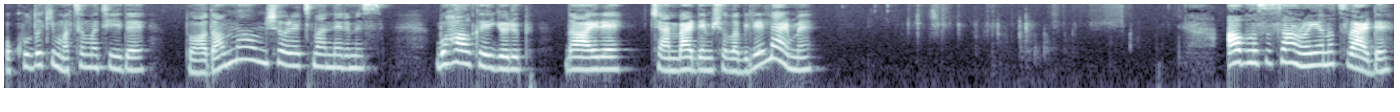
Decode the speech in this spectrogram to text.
Okuldaki matematiği de doğadan mı almış öğretmenlerimiz? Bu halkayı görüp daire, çember demiş olabilirler mi? Ablası Sanro yanıt verdi.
